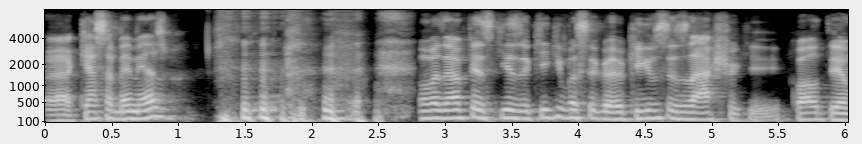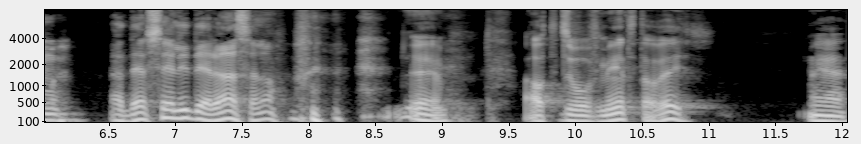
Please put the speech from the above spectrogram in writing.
Uh, quer saber mesmo? Vamos fazer uma pesquisa. O que, que, você, o que, que vocês acham? Que, qual o tema? Ah, deve ser liderança, não? é. Autodesenvolvimento, talvez? É.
